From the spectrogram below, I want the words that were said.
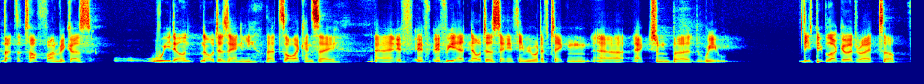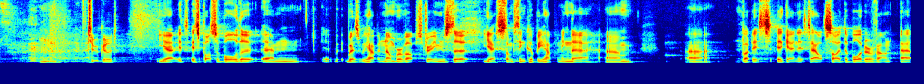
that's a tough one because we don't notice any. That's all I can say. Uh, if, if, if we had noticed anything, we would have taken uh, action. But we, these people are good, right? So, mm. too good. Yeah, it's, it's possible that um, as we have a number of upstreams, that yes, something could be happening there. Um, uh, but it's again, it's outside the border of our uh,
